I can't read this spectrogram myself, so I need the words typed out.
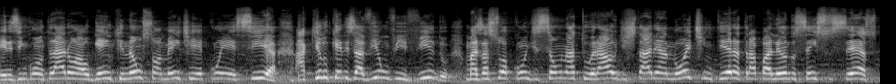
Eles encontraram alguém que não somente reconhecia aquilo que eles haviam vivido, mas a sua condição natural de estarem a noite inteira trabalhando sem sucesso,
